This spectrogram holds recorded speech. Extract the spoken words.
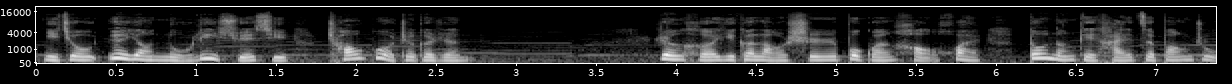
你就越要努力学习，超过这个人。任何一个老师，不管好坏，都能给孩子帮助。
